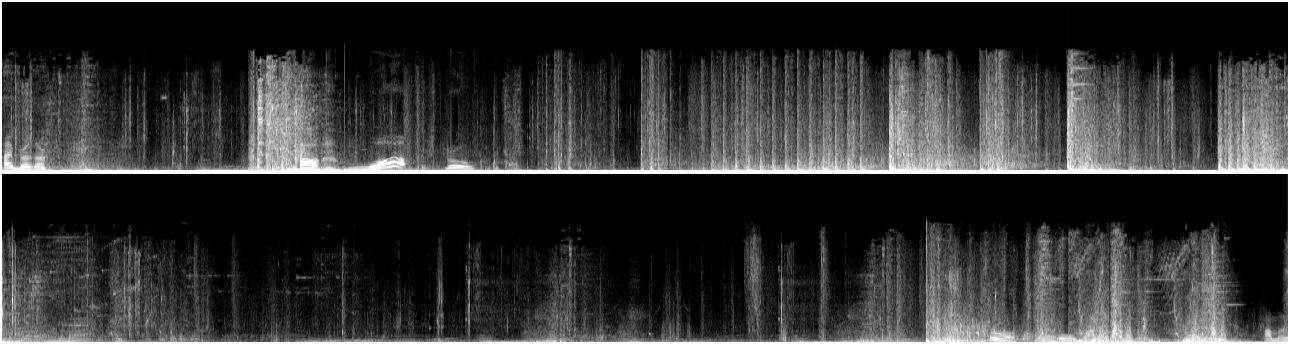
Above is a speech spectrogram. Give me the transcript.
Hi, brother. Oh, what? Bro. Oh, oh my. I'm out.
